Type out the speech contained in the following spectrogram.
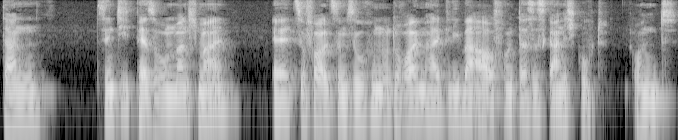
dann sind die Personen manchmal äh, zu faul zum Suchen und räumen halt lieber auf. Und das ist gar nicht gut. Und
